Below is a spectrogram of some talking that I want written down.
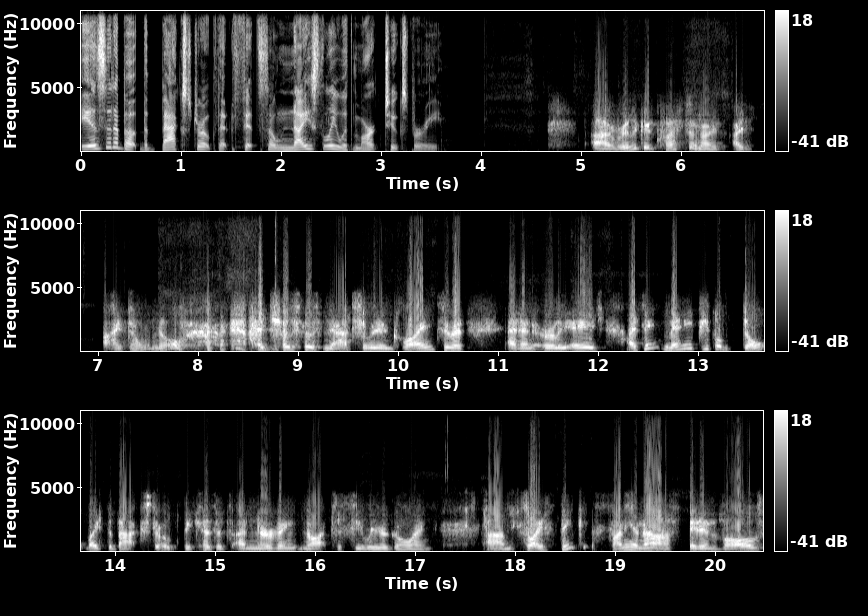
is it about the backstroke that fits so nicely with Mark Tewksbury? A uh, really good question. I, I I don't know. I just was naturally inclined to it at an early age. I think many people don't like the backstroke because it's unnerving not to see where you're going. Um, so I think, funny enough, it involves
